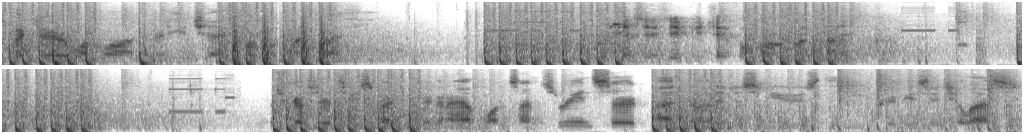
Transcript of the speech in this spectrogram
Spectre 1-1, ready to check, 4.15. Winchester zero two, check for four point five. Scripts are 2 Spectre, they're gonna have 1 times reinsert, uh, no, they just use the previous HLS.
